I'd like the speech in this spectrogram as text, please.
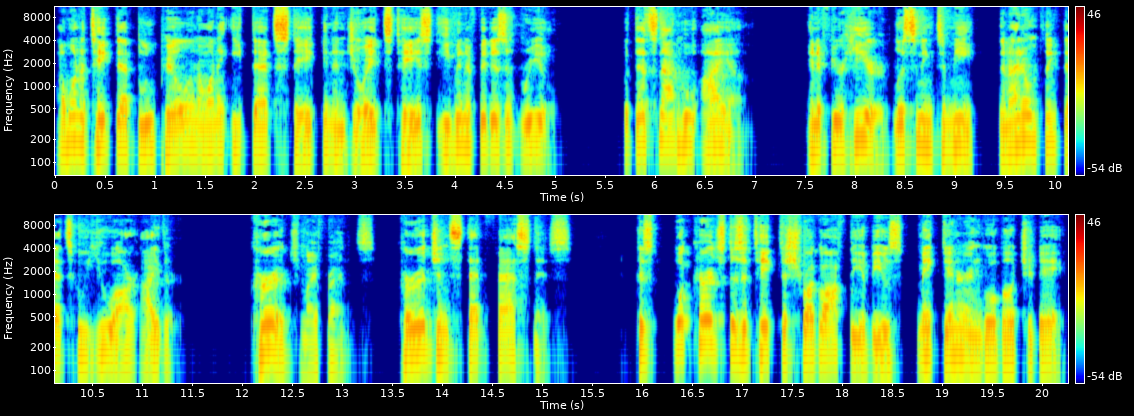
I want to take that blue pill and I want to eat that steak and enjoy its taste, even if it isn't real. But that's not who I am. And if you're here listening to me, then I don't think that's who you are either. Courage, my friends. Courage and steadfastness. Because what courage does it take to shrug off the abuse, make dinner, and go about your day?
